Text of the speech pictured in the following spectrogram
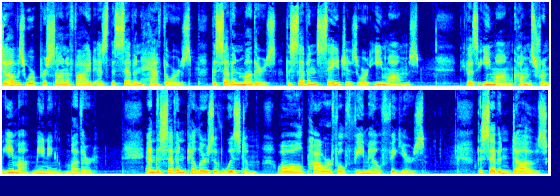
Doves were personified as the seven Hathors, the seven mothers, the seven sages, or imams, because imam comes from ima, meaning mother, and the seven pillars of wisdom, all powerful female figures. The seven doves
